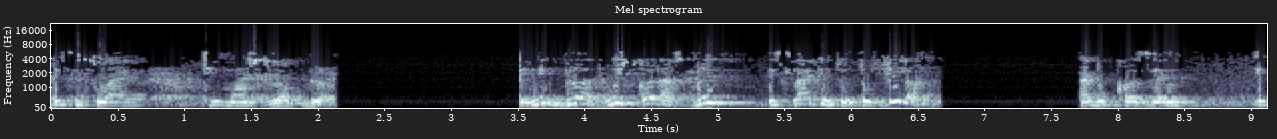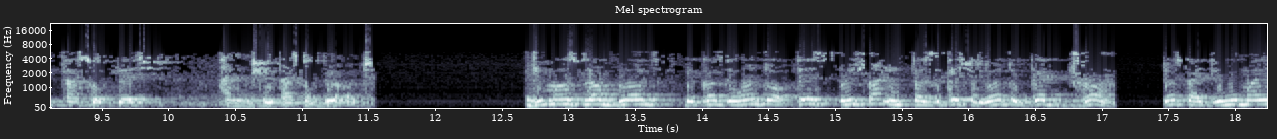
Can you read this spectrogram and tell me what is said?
This is why demons love blood. They need blood, which God has breathed His life into to feed on. Bible calls them eaters of flesh and drinkers of blood. Demons love blood because they want to obtain spiritual intoxication. They want to get drunk. Just like the woman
